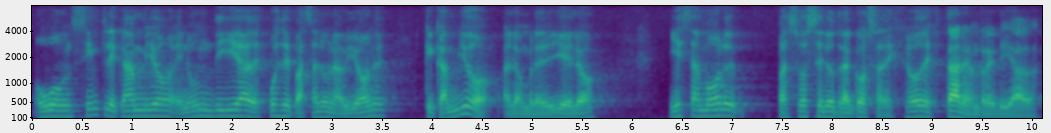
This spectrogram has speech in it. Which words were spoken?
hubo un simple cambio en un día después de pasar un avión que cambió al hombre de hielo y ese amor pasó a ser otra cosa, dejó de estar en realidad.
